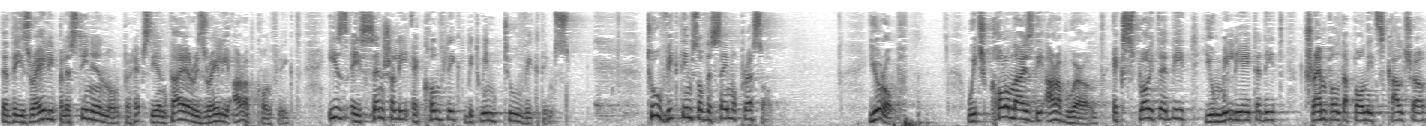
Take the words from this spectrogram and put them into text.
that the Israeli-Palestinian or perhaps the entire Israeli-Arab conflict is essentially a conflict between two victims. Two victims of the same oppressor. Europe which colonized the Arab world, exploited it, humiliated it, trampled upon its culture,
